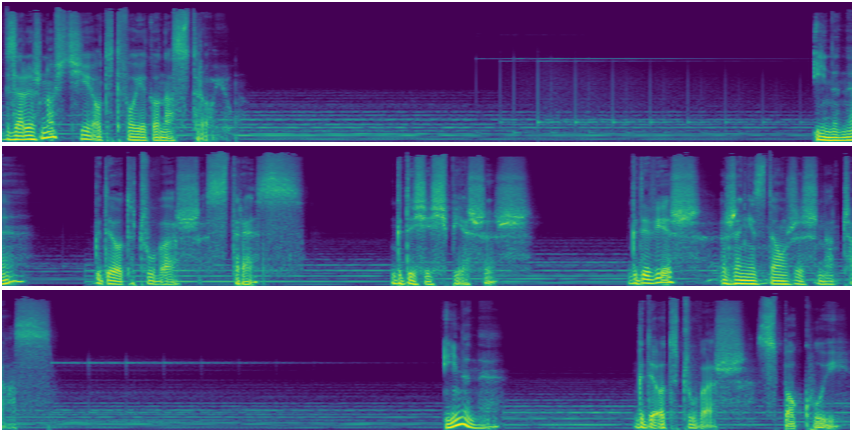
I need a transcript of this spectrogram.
w zależności od Twojego nastroju. Inny, gdy odczuwasz stres gdy się śpieszysz, gdy wiesz, że nie zdążysz na czas. Inny, gdy odczuwasz spokój,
